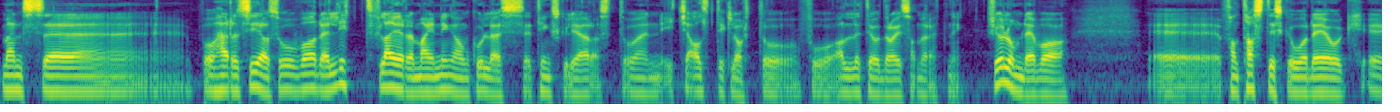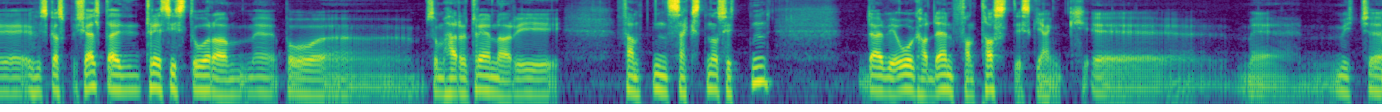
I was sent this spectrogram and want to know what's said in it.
Mens eh, på herresida så var det litt flere meninger om hvordan ting skulle gjøres, og en ikke alltid klarte å få alle til å dra i samme retning. Selv om det var eh, fantastiske år, det òg. Eh, jeg husker spesielt de tre siste åra eh, som herretrener i 15, 16 og 17, der vi òg hadde en fantastisk gjeng eh, med mye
